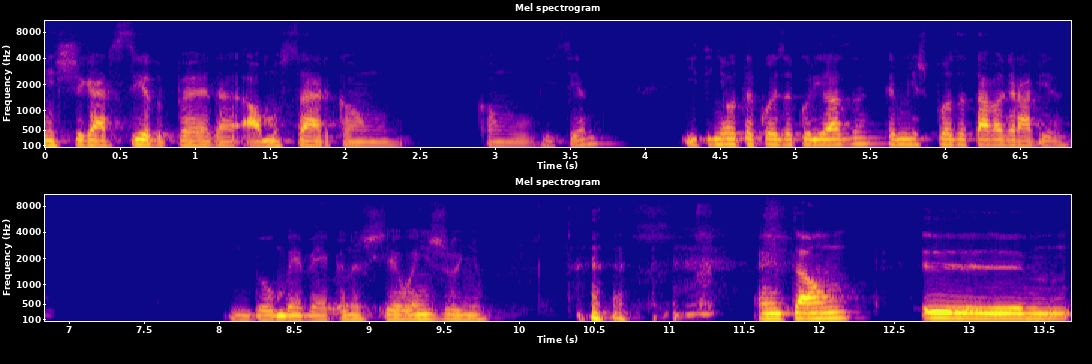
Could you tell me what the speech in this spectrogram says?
em chegar cedo para almoçar com, com o Vicente. E tinha outra coisa curiosa, que a minha esposa estava grávida de um bebê que nasceu em junho. então Uh,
